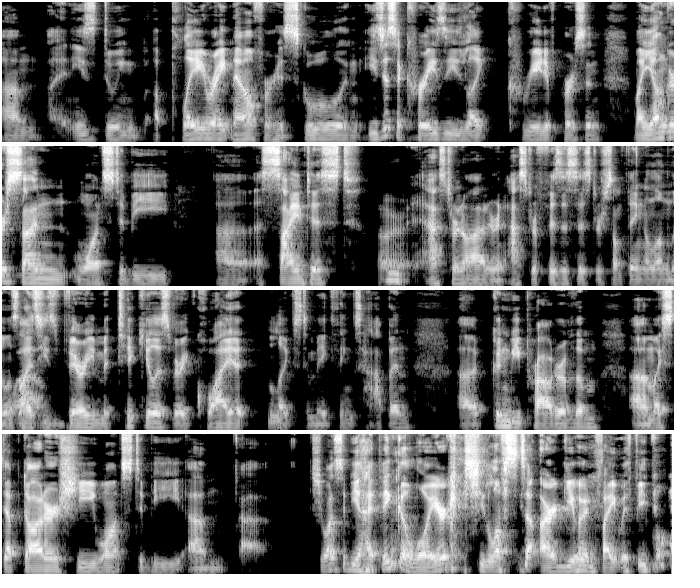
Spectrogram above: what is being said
um, and he's doing a play right now for his school, and he's just a crazy like creative person. My younger son wants to be uh, a scientist or mm. an astronaut or an astrophysicist or something along those wow. lines. He's very meticulous, very quiet, likes to make things happen. Uh, couldn't be prouder of them. Uh, my stepdaughter, she wants to be, um, uh, she wants to be, I think, a lawyer because she loves to argue and fight with people.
